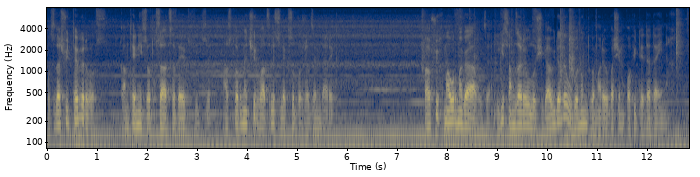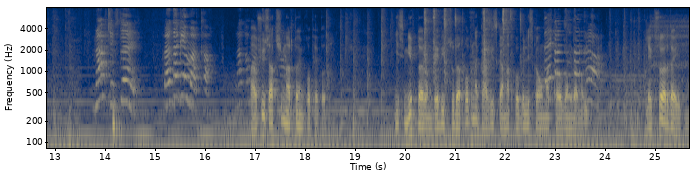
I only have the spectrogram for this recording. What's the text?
27 თებერვალს გამთენის 4 საათსა და 6 წუთზე 112-ში 8 წლის ლექსო ბოჟაძემ დარეკა. ბავშვი ხმაურმა გააღვიძა. იგი სამზარეულოში გავიდა და უგონო მდგომარეობაში მყოფი დედა დაინახა. რა გჭირდე? რა დაგემართა? ბავშვი სახლში მარტო იმყოფებოდა. ის მიხვდა, რომ დედის ცუდათყოფნა გაზის გამათბობელის გაუმართლობამ გამოიწვია. ლექსო არ დაიბნა.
